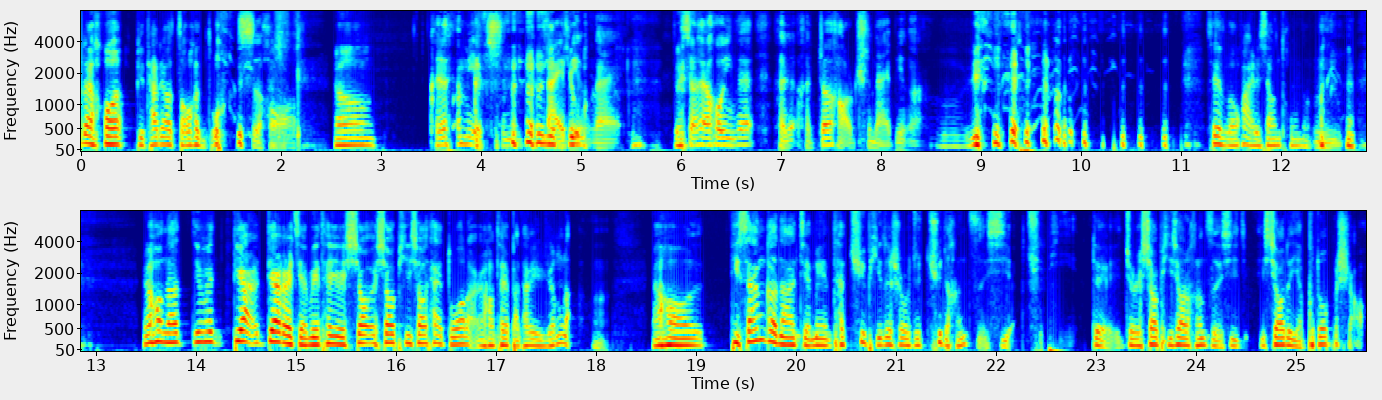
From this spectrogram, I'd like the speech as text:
太后比他的要早很多，是哈。然后可是他们也吃奶饼哎，对萧太后应该很很正好吃奶饼啊。嗯，所以文化是相通的。嗯，然后呢，因为第二第二个姐妹她就削削皮削太多了，然后她就把它给扔了，嗯，然后第三个呢姐妹她去皮的时候就去的很仔细，去皮。对，就是削皮削的很仔细，削的也不多不少。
